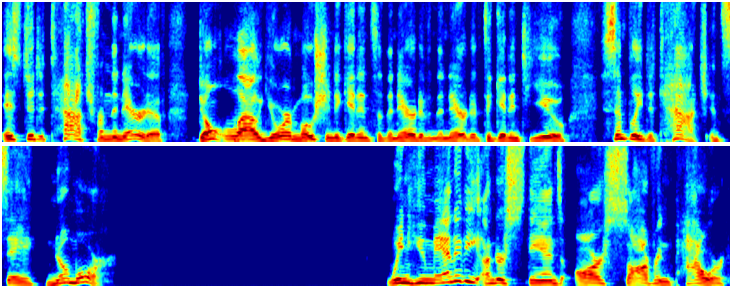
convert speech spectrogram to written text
is to detach from the narrative. Don't allow your emotion to get into the narrative and the narrative to get into you. Simply detach and say, no more. When humanity understands our sovereign power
